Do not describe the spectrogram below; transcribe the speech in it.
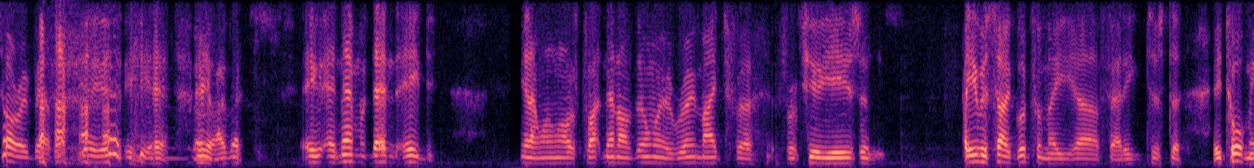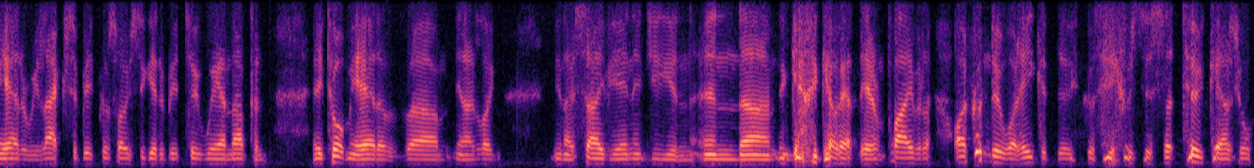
Sorry about that. Yeah, yeah, yeah. Anyway, but, and then, then he, you know, when I was playing, then, I, then we were roommates for, for a few years and he was so good for me, uh, Fatty. Just to, he taught me how to relax a bit because I used to get a bit too wound up, and he taught me how to, um, you know, like, you know, save your energy and and, um, and go, go out there and play. But I couldn't do what he could do because he was just too casual.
